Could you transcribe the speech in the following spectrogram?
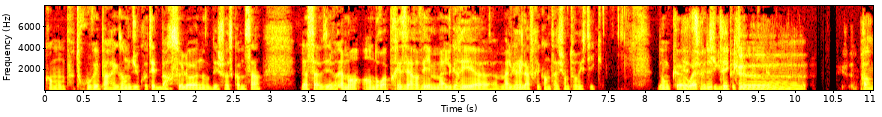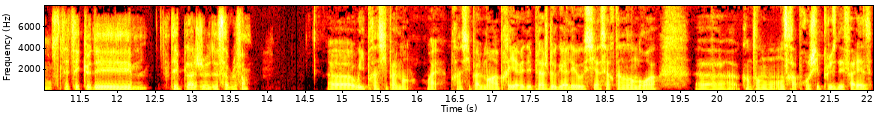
comme on peut trouver par exemple du côté de Barcelone ou des choses comme ça. Là, ça faisait vraiment endroit préservé malgré malgré la fréquentation touristique. Donc ouais, ce petit, que pardon, ce n'était que des des plages de sable fin? Euh, oui, principalement. Ouais, principalement. Après, il y avait des plages de galets aussi à certains endroits euh, quand on, se rapprochait plus des falaises.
